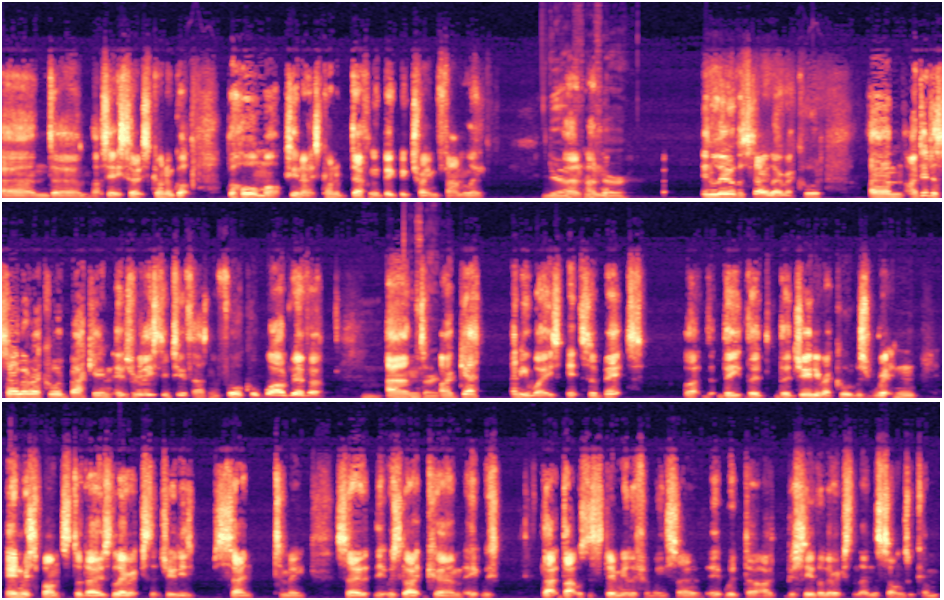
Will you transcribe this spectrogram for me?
And um, that's it. So it's kind of got the hallmarks you know it's kind of definitely a big big train family. Yeah and, and sure. in lieu of a solo record. Um, I did a solo record back in, it was released in 2004 called Wild River. Mm, and I guess, anyways, it's a bit like the, the, the Judy record was written in response to those lyrics that Judy sent to me. So it was like, um, it was that, that was the stimuli for me. So it would, uh, I'd receive the lyrics and then the songs would come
